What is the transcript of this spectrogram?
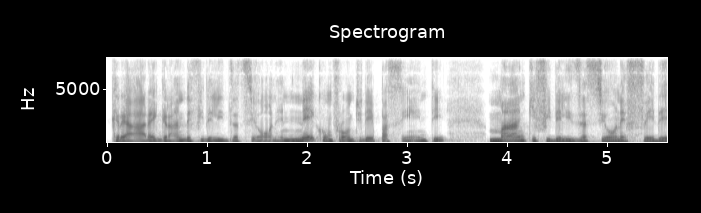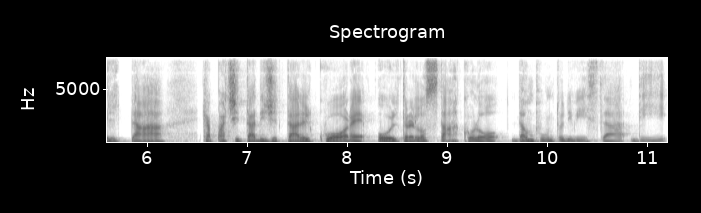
creare grande fidelizzazione nei confronti dei pazienti, ma anche fidelizzazione, fedeltà, capacità di gettare il cuore oltre l'ostacolo da un punto di vista di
